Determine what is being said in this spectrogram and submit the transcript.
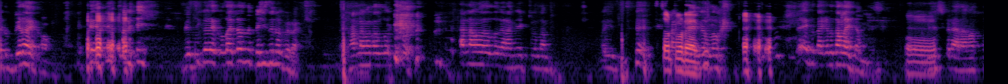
একটু বেরোয় কম। মানে বেশি করে খোঁজাইতাম যে বেশি যেন বেরোয়। ঠান্ডা মাথার লোক ঠান্ডা মাথার লোক আর আমি একটু হলাম ওই চটপটে লোক। একটু তাকে একটু জ্বালাইতাম বেশ। বিশেষ করে আর আমার তো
